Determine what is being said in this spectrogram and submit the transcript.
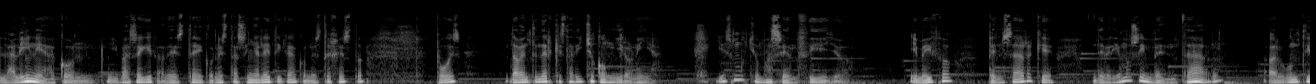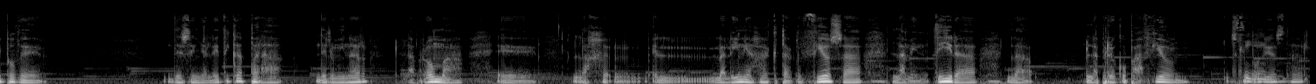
la línea con, y va seguida de este, con esta señalética, con este gesto, pues daba a entender que está dicho con ironía. Y es mucho más sencillo. Y me hizo pensar que deberíamos inventar algún tipo de, de señalética para denominar la broma, eh, la, la, línea jactanciosa, la mentira, la, la preocupación. Sí, podría estar?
